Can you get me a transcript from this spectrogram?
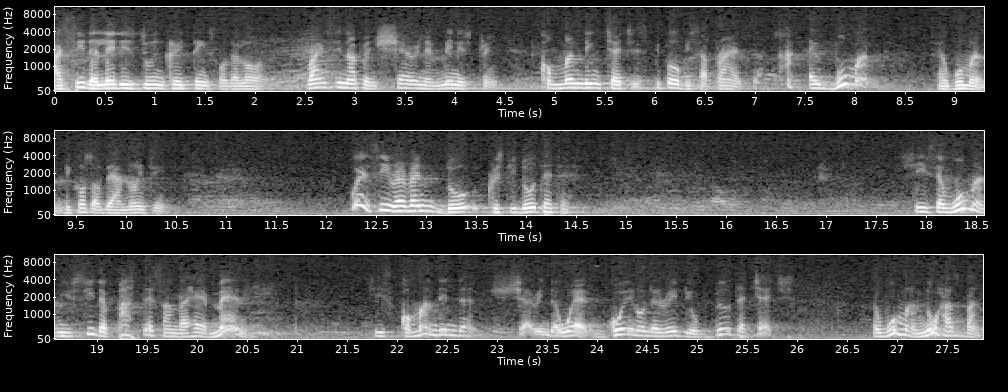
I see the ladies doing great things for the Lord. Rising up and sharing and ministering. Commanding churches. People will be surprised. Ah, a woman. A woman because of the anointing. Go and see Reverend Doe, Christy Doe. She's a woman. You see the pastors under her, men. She's commanding them, sharing the word, going on the radio, built a church. A woman, no husband,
